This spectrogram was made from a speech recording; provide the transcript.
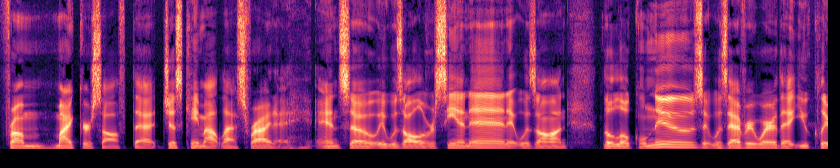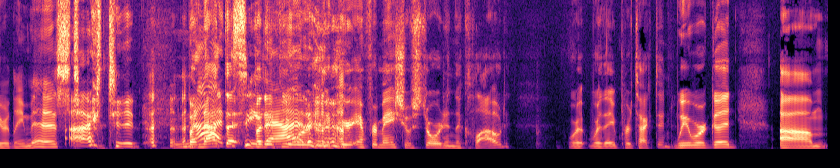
from Microsoft that just came out last Friday. And so it was all over CNN, it was on the local news, it was everywhere that you clearly missed. I did But not that. see But that. if you were, if your information was stored in the cloud, were, were they protected? we were good, um,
